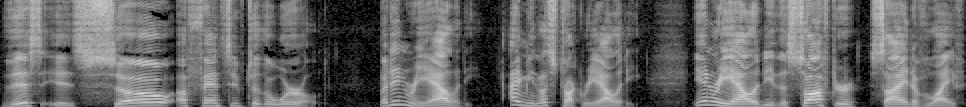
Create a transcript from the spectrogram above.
This is so offensive to the world. But in reality, I mean, let's talk reality. In reality, the softer side of life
